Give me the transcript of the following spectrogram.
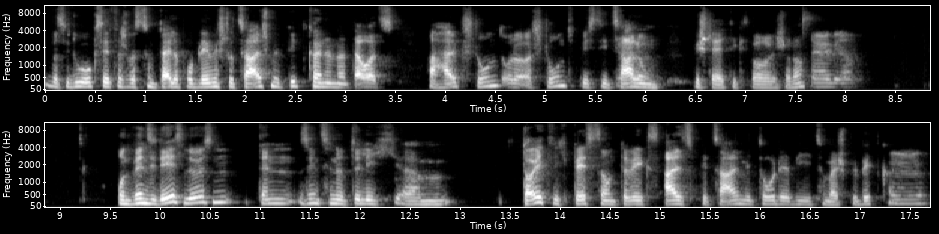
was du auch gesagt hast, was zum Teil ein Problem ist, du zahlst mit Bitcoin und dann dauert es eine halbe Stunde oder eine Stunde, bis die Zahlung bestätigt war, oder? Ja, genau. Und wenn sie das lösen, dann sind sie natürlich ähm, deutlich besser unterwegs als Bezahlmethode wie zum Beispiel Bitcoin. Mhm.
